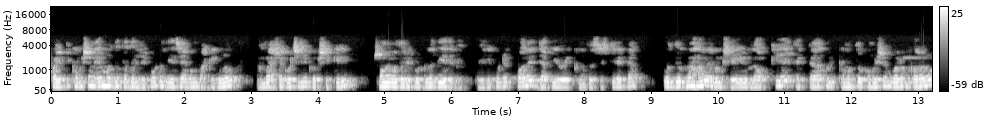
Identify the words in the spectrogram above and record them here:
কয়েকটি কমিশন এর মধ্যে তাদের রিপোর্টও দিয়েছে এবং বাকিগুলো আমরা আশা করছি যে খুব শিগগিরই সময় মতো রিপোর্টগুলো দিয়ে দেবে। এই রিপোর্টের পরে জাতীয় ঐক্যমত সৃষ্টির একটা উদ্যোগ নেওয়া হবে এবং সেই লক্ষ্যে একটা ঐক্যমত কমিশন গঠন করারও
